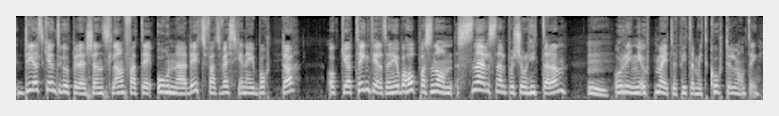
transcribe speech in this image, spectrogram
dels kan jag inte gå upp i den känslan för att det är onödigt för att väskan är ju borta. Och jag tänkte hela tiden, jag bara hoppas någon snäll snäll person hittar den Mm. och ringer upp mig, typ hittar mitt kort eller någonting.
